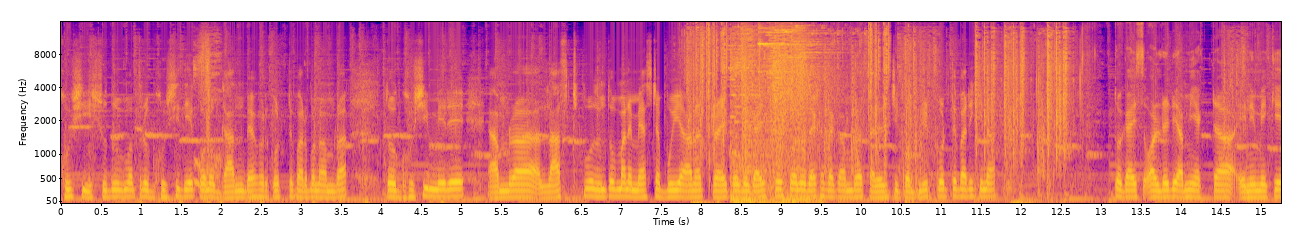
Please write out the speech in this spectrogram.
ঘুষি। শুধুমাত্র ঘুষি দিয়ে কোনো গান ব্যবহার করতে পারব না আমরা। তো ঘুষি মেরে আমরা লাস্ট পর্যন্ত মানে ম্যাচটা বইয়ে আনার ট্রাই করব গাইস তো চলো দেখা যাক আমরা চ্যালেঞ্জটি কমপ্লিট করতে পারি কিনা। তো গাইস অলরেডি আমি একটা এনিমেকে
